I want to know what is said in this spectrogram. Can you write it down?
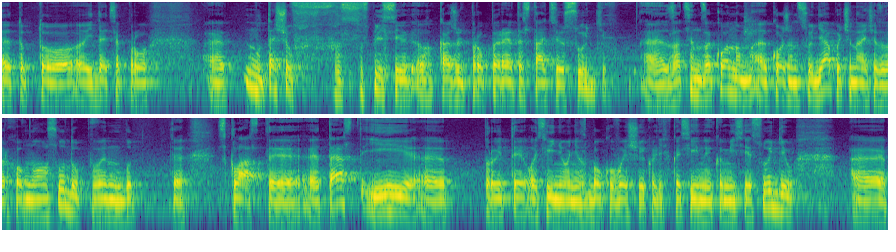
е, тобто е, йдеться про ну, те, що в суспільстві кажуть про переатестацію суддів. За цим законом кожен суддя, починаючи з Верховного суду, повинен бути скласти тест і пройти оцінювання з боку Вищої кваліфікаційної комісії суддів е,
